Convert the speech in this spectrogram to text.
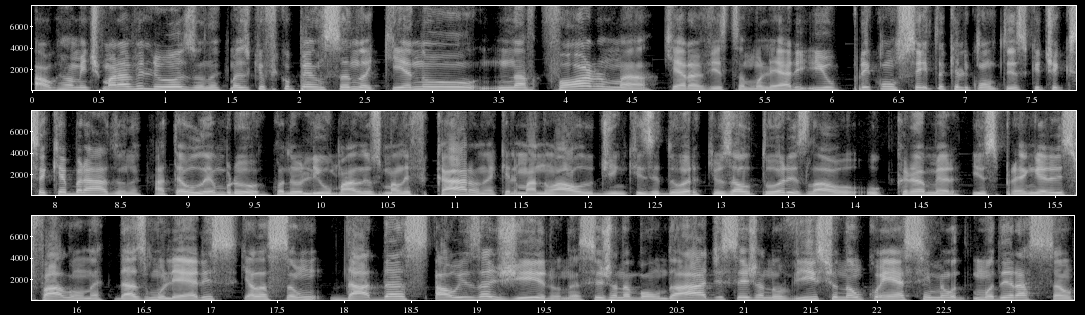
algo realmente maravilhoso, né? Mas o que eu fico pensando aqui é no, na forma que era vista a mulher e o preconceito daquele contexto que tinha que ser quebrado, né? Até eu lembro quando eu li o Mal e os Maleficaram, né? Aquele manual de inquisidor, que os autores lá, o, o Kramer e o Sprenger, eles falam, né? Das mulheres que elas são dadas ao exagero, né? Seja na bondade, seja no vício, não conhecem moderação.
